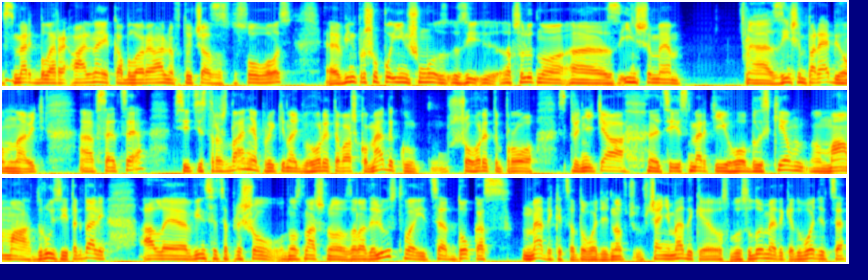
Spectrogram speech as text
Смерть була реальна, яка була реально в той час застосовувалась. Е, він пройшов по іншому, абсолютно з іншими. Е, з іншим перебігом, навіть е, все це, всі ці страждання, про які навіть говорити важко медику, що говорити про сприйняття е, цієї смерті його близьким, мама, друзі і так далі. Але він все це прийшов однозначно заради людства, і це доказ медики. Це доводять вчені медики, особливо судові медики, доводять це,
